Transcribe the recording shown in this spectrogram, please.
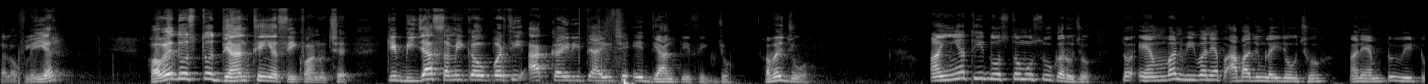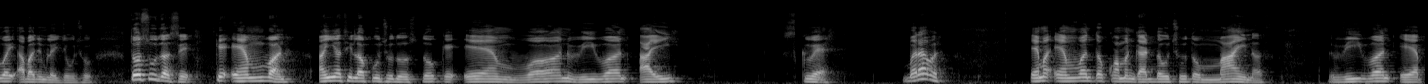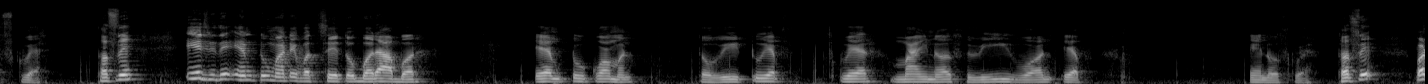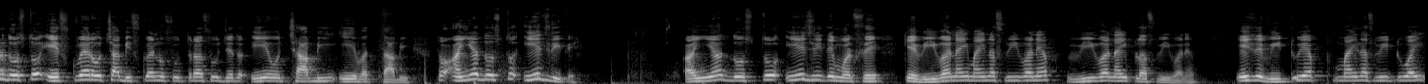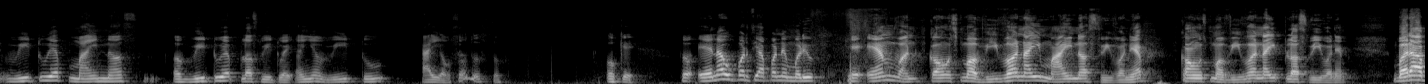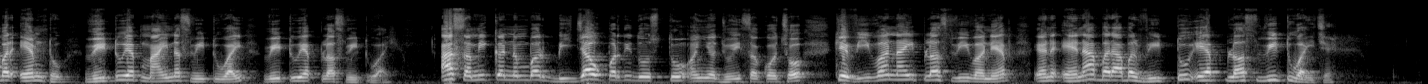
ચલો clear હવે દોસ્તો ધ્યાનથી અહીંયા શીખવાનું છે. કે બીજા સમીકરણ ઉપરથી આ કઈ રીતે આવ્યું છે એ ધ્યાનથી શીખજો. હવે જુઓ. અહીંયાથી દોસ્તો હું શું કરું છું? તો M one V one F આ બાજુ લઈ જાઉં છું અને એમ ટુ વી ટુ આઈ આ બાજુ લઈ જાઉં છું. તો શું થશે કે એમ વન અહીંયાથી લખું છું દોસ્તો કે M one V one I square બરાબર? એમાં એમ વન તો કોમન કાઢ દઉં છું, તો minus V one F square થશે? એ જ રીતે એમ ટુ માટે વધશે તો બરાબર એમ ટુ કોમન, તો V two F square minus V one F એનો સ્ક્વેર. થશે? પણ દોસ્તો, એ સ્ક્વેર ઓછા બી સ્ક્વેરનું સૂત્ર શું છે? તો એ ઓછા બી, એ વત્તા બી. તો અહીંયા દોસ્તો એ જ રીતે, અહીંયા દોસ્તો એ જ રીતે મળશે કે V one I minus V one F, V one I plus V one F. એ જ V two F minus V two I, V two F minus V two F plus V two I. અહીંયા V two આઈ આવશે દોસ્તો. Okay. તો એના ઉપરથી આપણને મળ્યું કે એમ વન કૌંસમાં V one I minus V one F, કૌંસમાં V one I plus V one F. બરાબર M two, V two F minus V two I, V two F plus V two I. આ સમીકરણ number બીજા ઉપરથી દોસ્તો અહીંયા જોઈ શકો છો કે V one I plus V one F અને એના બરાબર V two F plus V two I છે.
